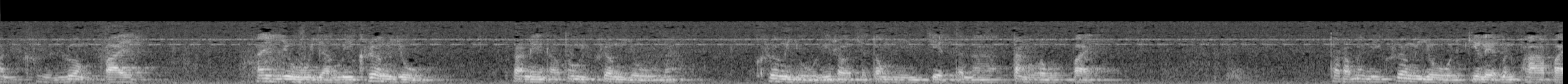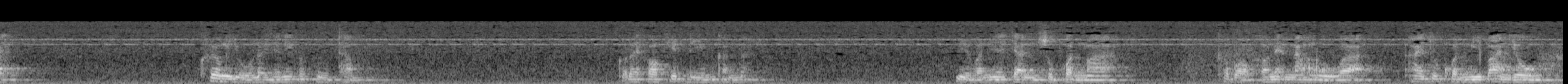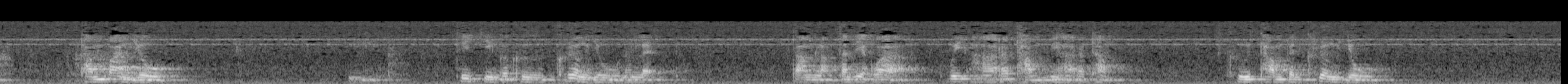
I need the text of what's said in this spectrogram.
วันคืนล่วงไป ให้อยู่อย่างมีเครื่องอยู่ พระเนรเราต้องมีเครื่องอยู่นะ เครื่องอยู่นี้เราจะต้องมีเจตนาตั้งลงไป ถ้าเราไม่มีเครื่องอยู่กิเลสมันพาไป เครื่องอยู่ในที่นี้ก็คือธรรมก็ได้ข้อคิดดีเหมือนกันนะนี่วันนี้อาจารย์สุพลมา เขาบอกเขาแนะนำหมู่ว่า ให้ทุกคนมีบ้านอยู่ทำบ้านอยู่ ที่จริงก็คือเครื่องอยู่นั่นแหละ ตามหลักท่านเรียกว่า วิหารธรรม วิหารธรรม คือทำเป็นเครื่องอยู่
